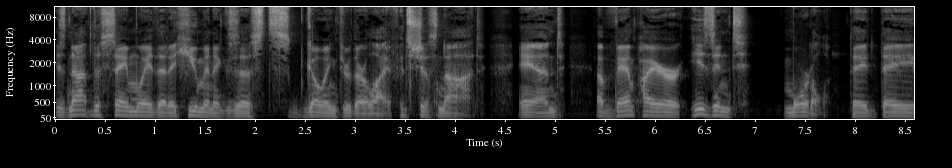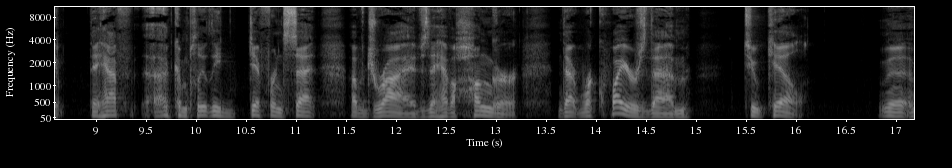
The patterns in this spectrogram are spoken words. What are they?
is not the same way that a human exists going through their life. It's just not. And a vampire isn't mortal. They they they have a completely different set of drives. They have a hunger that requires them to kill uh,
